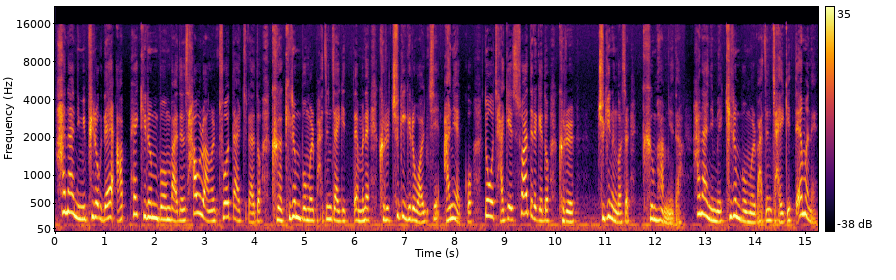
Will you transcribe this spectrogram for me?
하나님이 비록 내 앞에 기름 부음 받은 사울 왕을 두었다 할지라도 그가 기름 부음을 받은 자이기 때문에 그를 죽이기를 원치 아니했고 또 자기의 수하들에게도 그를 죽이는 것을 금합니다. 하나님의 기름 부음을 받은 자이기 때문에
